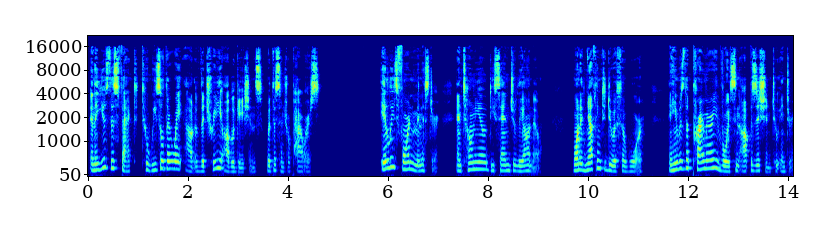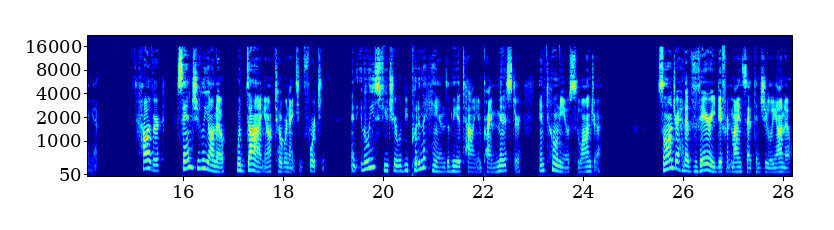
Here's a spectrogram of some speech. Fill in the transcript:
And they used this fact to weasel their way out of the treaty obligations with the Central Powers. Italy's foreign minister, Antonio di San Giuliano, wanted nothing to do with the war, and he was the primary voice in opposition to entering it. However, San Giuliano would die in October 1914, and Italy's future would be put in the hands of the Italian Prime Minister, Antonio Salandra. Salandra had a very different mindset than Giuliano.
